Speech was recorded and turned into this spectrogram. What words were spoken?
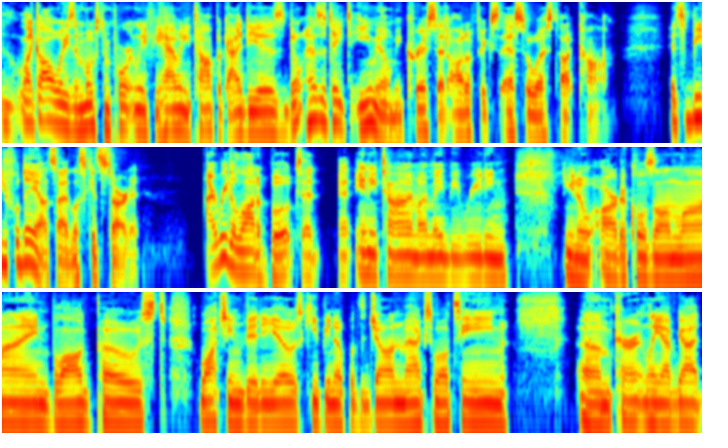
Like always, and most importantly, if you have any topic ideas, don't hesitate to email me, Chris at autofixsos.com. It's a beautiful day outside. Let's get started. I read a lot of books at, at any time. I may be reading, you know, articles online, blog posts, watching videos, keeping up with the John Maxwell team. Um, currently, I've got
